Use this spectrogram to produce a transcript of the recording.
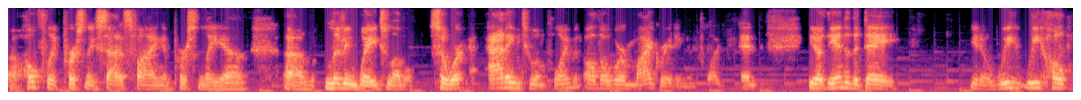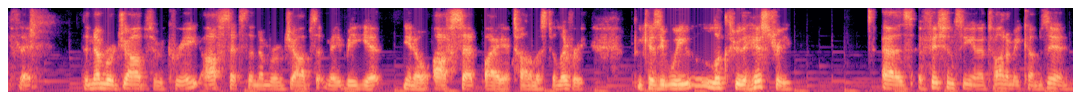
uh, hopefully personally satisfying and personally uh, um, living wage level. So we're adding to employment, although we're migrating employment. And you know, at the end of the day, you know, we we hope that the number of jobs we create offsets the number of jobs that maybe get you know offset by autonomous delivery, because if we look through the history, as efficiency and autonomy comes in,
